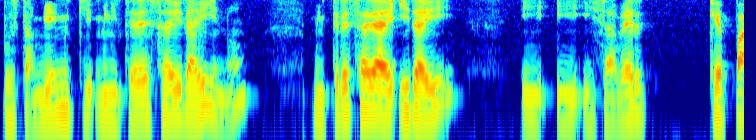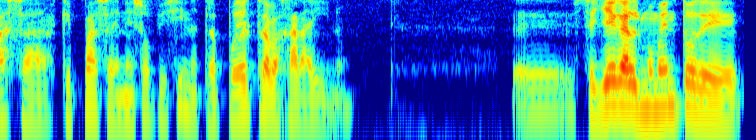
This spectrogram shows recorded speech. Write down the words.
pues también me interesa ir ahí, ¿no? Me interesa ir ahí y, y, saber qué pasa, qué pasa en esa oficina, poder trabajar ahí, ¿no? Eh, se llega el momento de,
